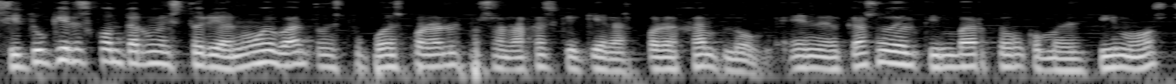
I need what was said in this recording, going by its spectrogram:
Si tú quieres contar una historia nueva, entonces tú puedes poner los personajes que quieras. Por ejemplo, en el caso del Tim Burton, como decimos,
